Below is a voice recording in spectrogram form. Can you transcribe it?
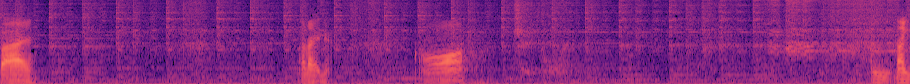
ไป อะไรเนี่ย อ๋อเออนั่ง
